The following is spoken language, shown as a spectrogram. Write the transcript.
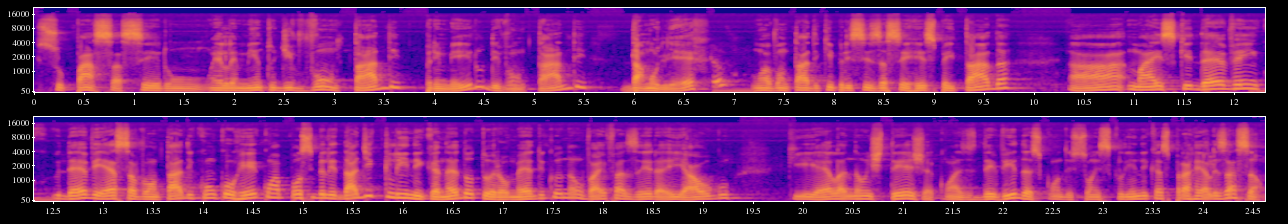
Isso passa a ser um elemento de vontade, primeiro, de vontade da mulher, uma vontade que precisa ser respeitada ah, mas que devem, deve essa vontade concorrer com a possibilidade clínica, né, doutora? O médico não vai fazer aí algo que ela não esteja com as devidas condições clínicas para realização.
